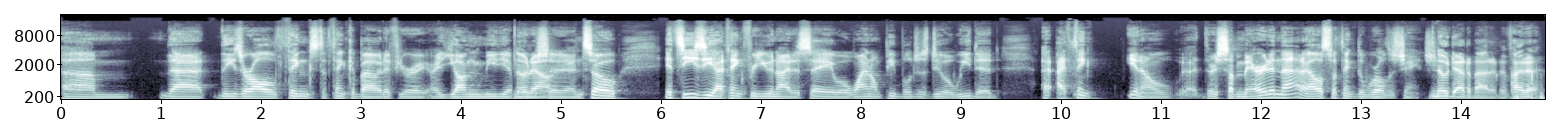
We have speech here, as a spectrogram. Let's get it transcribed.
um, that these are all things to think about if you're a, a young media No doubt. person. And so it's easy, I think, for you and I to say, well, why don't people just do what we did? I, I think, you know, there's some merit in that. I also think the world has changed. No doubt about it. If I had a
